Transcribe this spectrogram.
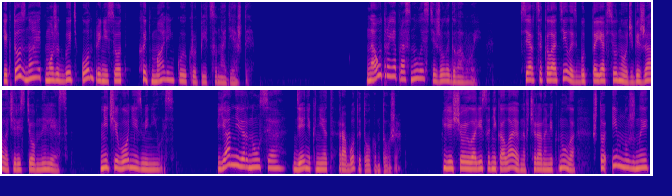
И кто знает, может быть, он принесет хоть маленькую крупицу надежды. На утро я проснулась с тяжелой головой. Сердце колотилось, будто я всю ночь бежала через темный лес. Ничего не изменилось. Ян не вернулся, денег нет, работы толком тоже. Еще и Лариса Николаевна вчера намекнула, что им нужны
